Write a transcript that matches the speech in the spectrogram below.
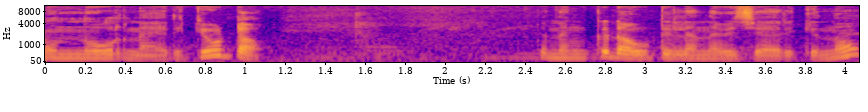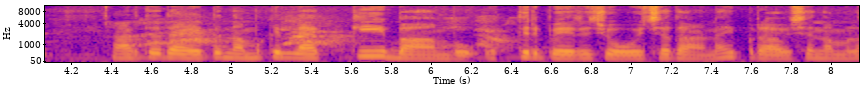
മുന്നൂറിനായിരിക്കും കേട്ടോ. അപ്പം നിങ്ങൾക്ക് ഡൗട്ടില്ലെന്ന് വിചാരിക്കുന്നു. അടുത്തതായിട്ട് നമുക്ക് ലക്കി ബാമ്പു ഒത്തിരി പേര് ചോദിച്ചതാണ്. ഇപ്രാവശ്യം നമ്മൾ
